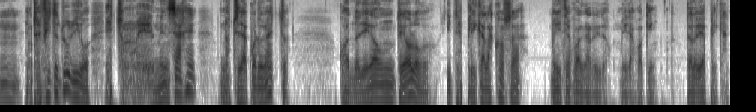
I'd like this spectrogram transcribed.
Entonces, fíjate tú, digo, esto no es el mensaje, no estoy de acuerdo en esto. Cuando llega un teólogo y te explica las cosas, me dice Juan Garrido, mira Joaquín, te lo voy a explicar.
